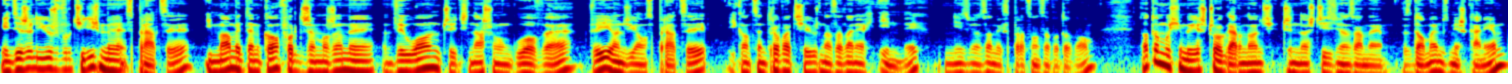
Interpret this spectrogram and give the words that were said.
Więc jeżeli już wróciliśmy z pracy i mamy ten komfort, że możemy wyłączyć naszą głowę, wyjąć ją z pracy i koncentrować się już na zadaniach innych, niezwiązanych z pracą zawodową, no to musimy jeszcze ogarnąć czynności związane z domem, z mieszkaniem,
